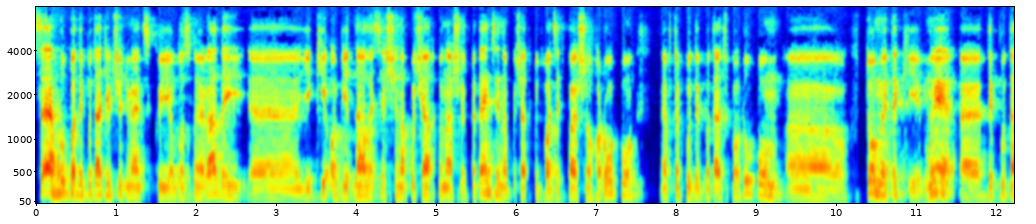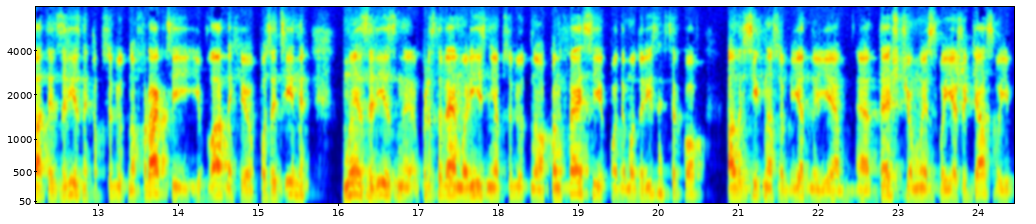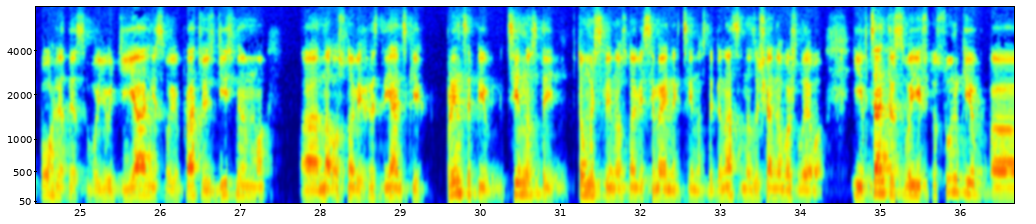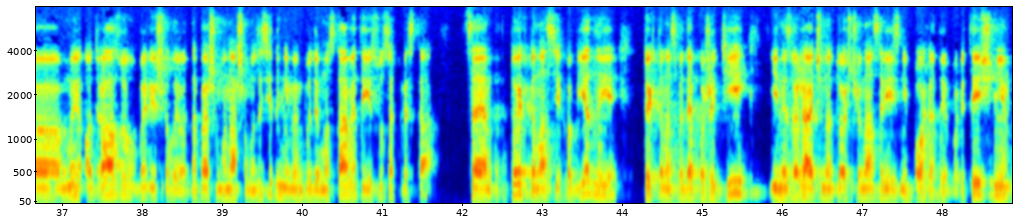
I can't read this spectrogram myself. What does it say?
Це група депутатів Чернівецької обласної ради, е, які об'єдналися ще на початку нашої каденції, на початку 21-го року, е, в таку депутатську групу. Е, Хто ми такі? Ми депутати з різних абсолютно фракцій, і владних, і опозиційних. Ми з різних представляємо різні абсолютно конфесії, ходимо до різних церков. Але всіх нас об'єднує те, що ми своє життя, свої погляди, свою діяльність, свою працю здійснюємо на основі християнських принципів, цінностей, в тому числі на основі сімейних цінностей. Для нас це надзвичайно важливо. І в центр своїх стосунків е, ми одразу вирішили, от на першому нашому засіданні ми будемо ставити Ісуса Христа. Це той, хто нас всіх об'єднує, той, хто нас веде по житті, і незважаючи на те, що в нас різні погляди політичні.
